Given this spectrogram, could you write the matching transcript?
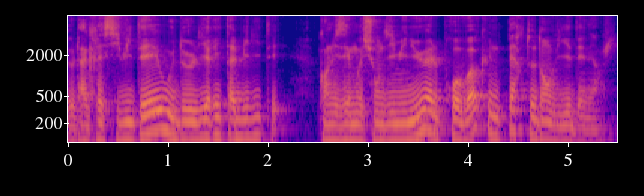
de l'agressivité ou de l'irritabilité. Quand les émotions diminuent, elles provoquent une perte d'envie et d'énergie.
